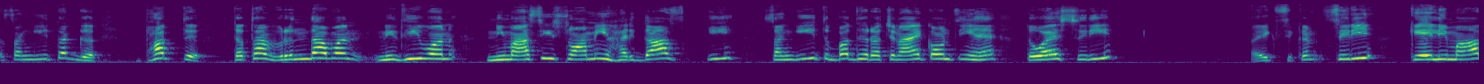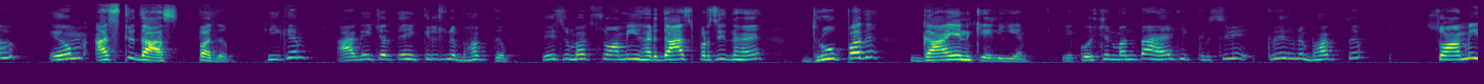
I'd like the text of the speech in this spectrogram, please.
संगीतज्ञ, भक्त तथा वृंदावन निधिवन निवासी स्वामी हरिदास की संगीतबद्ध रचनाएँ कौन सी हैं? तो वह श्री, एक सेकंड श्री केलीमाल एवं अष्टदास पद। ठीक है? आगे चलते हैं कृष्ण भक्त। कृष्ण भक्त स्वामी हरिदास प्रसिद्ध हैं ध्रुपद गायन के लिए। ये क्वेश्चन बनता है कि कृष्ण भक्त स्वामी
